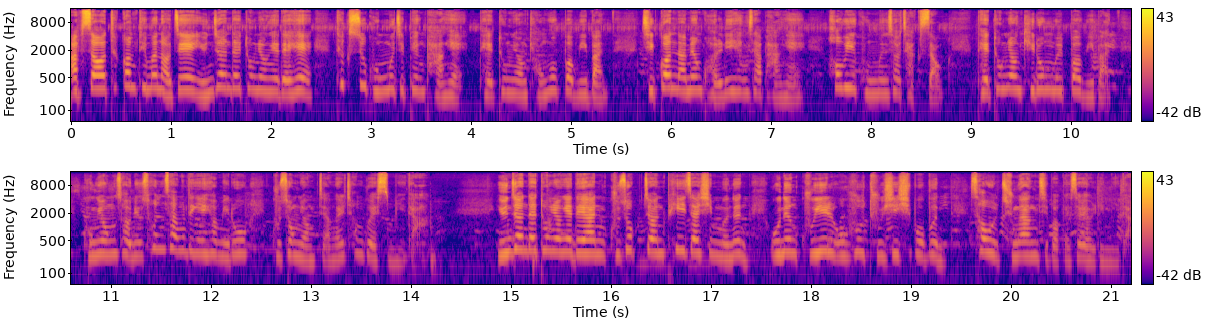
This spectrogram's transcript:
앞서 특검팀은 어제 윤 전 대통령에 대해 특수공무집행 방해, 대통령 경호법 위반, 직권남용 권리행사 방해, 허위 공문서 작성, 대통령 기록물법 위반, 공용서류 손상 등의 혐의로 구속영장을 청구했습니다. 윤 전 대통령에 대한 구속 전 피의자 신문은 오는 9일 오후 2시 15분 서울중앙지법에서 열립니다.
